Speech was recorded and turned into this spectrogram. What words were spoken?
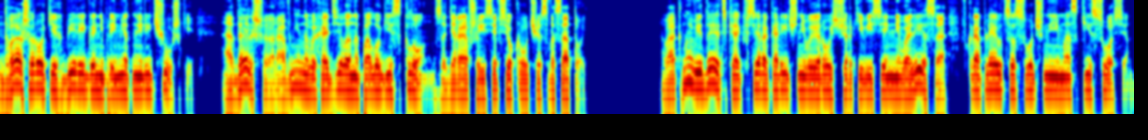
Два широких берега неприметной речушки, а дальше равнина выходила на пологий склон, задиравшийся все круче с высотой. В окно видать, как в серо-коричневые росчерки весеннего леса вкрапляются сочные мазки сосен.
